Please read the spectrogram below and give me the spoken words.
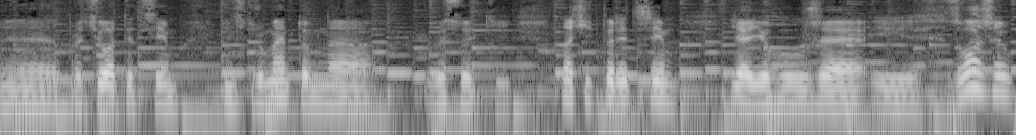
е, працювати цим інструментом на висоті. Значить, перед цим я його вже і зважив,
